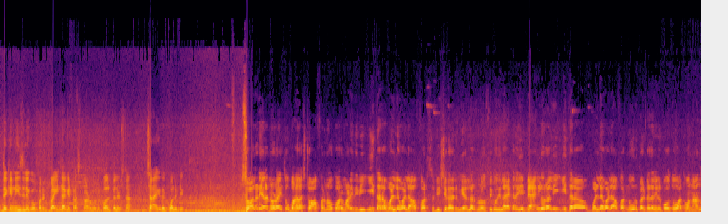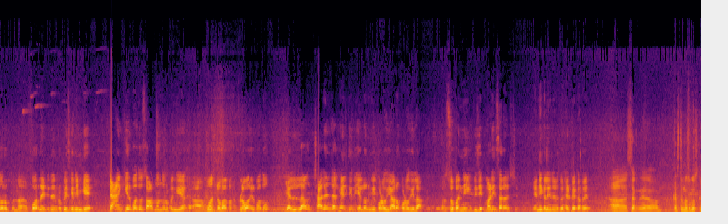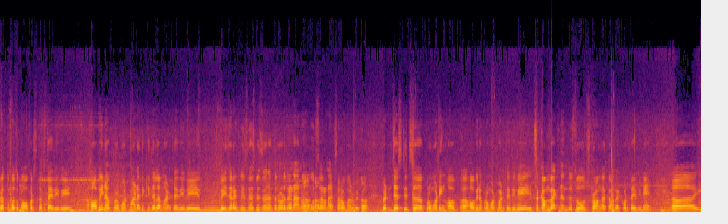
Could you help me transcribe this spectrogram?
they can easily go for it ಬ್ಲೈಂಡಾಗಿ trust ಮಾಡ್ಬೋದು ಕಾಲ್ ಪೆಲೆಟ್ಸ್ನ ಚೆನ್ನಾಗಿದೆ ಕ್ವಾಲಿಟಿ ಸೊ ಆಲ್ರೆಡಿ ಎಲ್ಲ ನೋಡಾಯಿತು, ಬಹಳಷ್ಟು ಆಫರ್ ನಾವು ಕವರ್ ಮಾಡಿದ್ದೀವಿ ಈ ಥರ ಒಳ್ಳೆ ಒಳ್ಳೆ ಆಫರ್ಸ್ ವೀಕ್ಷಕರ ನಿಮಗೆ ಎಲ್ಲರೂ ನೋಡೋಕೆ ಸಿಗೋದಿಲ್ಲ. ಯಾಕಂದರೆ ಈ ಬ್ಯಾಂಗ್ಳೂರಲ್ಲಿ ಈ ಥರ ಒಳ್ಳೆ ಒಳ್ಳೆ ಆಫರ್ ನೂರು ರೂಪಾಯಿ ಡಜನ್ ಇರ್ಬೋದು, ಅಥವಾ ನಾನ್ನೂರು ಫೋರ್ ನೈಂಟಿ ನೈನ್ ರುಪೀಸ್ಗೆ ನಿಮಗೆ ಟ್ಯಾಂಕ್ ಇರ್ಬೋದು, ಸಾವಿರದ ನಾನ್ನೂರು ರೂಪಾಯಿಗೆ ಮೋಸ್ಟ್ ಆಫ್ ಫ್ಲವರ್ ಇರ್ಬೋದು, ಎಲ್ಲ ಚಾಲೆಂಜ್ ಆಗಿ ಹೇಳ್ತೀನಿ, ಎಲ್ಲೂ ನಿಮಗೆ ಕೊಡೋದು, ಯಾರೂ ಕೊಡೋದಿಲ್ಲ. ಸೊ ಬನ್ನಿ ವಿಸಿಟ್ ಮಾಡಿ, ಸರ್ ಎನ್ನಿಗಳು ಹೇಳಬೇಕಂದ್ರೆ? ಸರ್ ಕಸ್ಟಮರ್ಸ್ಗೋಸ್ಕರ ತುಂಬ ತುಂಬ ಆಫರ್ಸ್ ತರ್ತಾ ಇದ್ದೀವಿ ಹಾಬಿನ ಪ್ರಮೋಟ್ ಮಾಡೋದಕ್ಕೆ ಇದೆಲ್ಲ ಮಾಡ್ತಾ ಇದ್ದೀವಿ ಬೇಜಾರಾಗಿ ಬಿಸ್ನೆಸ್ ಬಿಸ್ನೆಸ್ ಅಂತ ನೋಡಿದ್ರೆ ನಾನು ಮೂರು ಸಾವಿರ ನಾಲ್ಕು ಸಾವಿರ ಮಾಡಬೇಕು. ಬಟ್ ಜಸ್ಟ್ ಇಟ್ಸ್ ಪ್ರಮೋಟಿಂಗ್ ಹಾಬಿನ ಪ್ರಮೋಟ್ ಮಾಡ್ತಾ ಇದ್ದೀವಿ ಇಟ್ಸ್ ಕಮ್ ಬ್ಯಾಕ್ ನಂದು ಸೊ ಸ್ಟ್ರಾಂಗ್ ಆಗಿ ಕಮ್ ಬ್ಯಾಕ್ ಕೊಡ್ತಾ ಇದ್ದೀನಿ ಆ,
